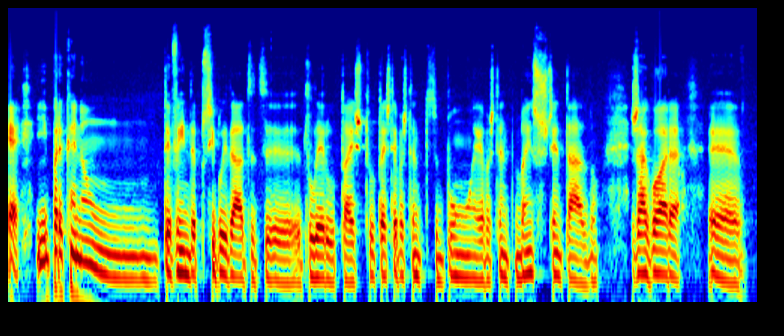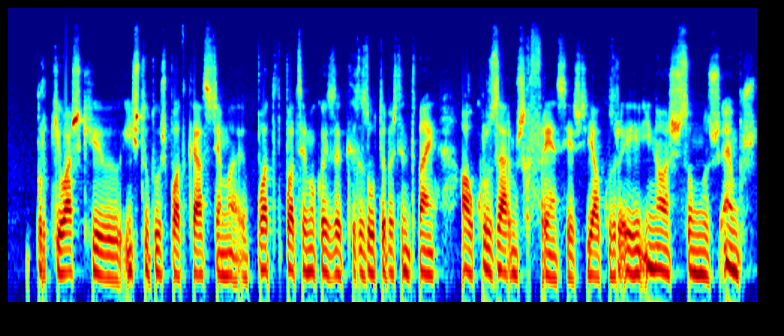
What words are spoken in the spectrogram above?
É, e para quem não teve ainda a possibilidade de, de, ler o texto, o texto é bastante bom, é bastante bem sustentado. Já agora. Uh, porque eu acho que isto dos podcasts é uma, pode, pode ser uma coisa que resulta bastante bem ao cruzarmos referências e, ao, e nós somos ambos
